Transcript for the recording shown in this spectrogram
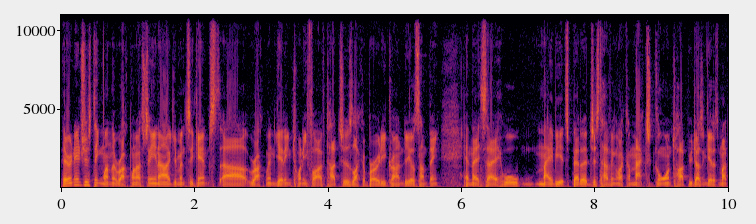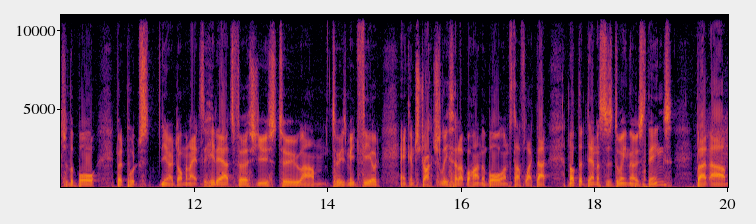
they're an interesting one, the Ruckman. I've seen arguments against uh, Ruckman getting 25 touches, like a Brodie Grundy or something, and they say, well, maybe it's better just having like a Max Gawn type who doesn't get as much of the ball, but puts, you know, dominates the hitouts, first use to um, to his midfield and can structurally set up behind the ball and stuff like that. Not that Dennis is doing those things, but um,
